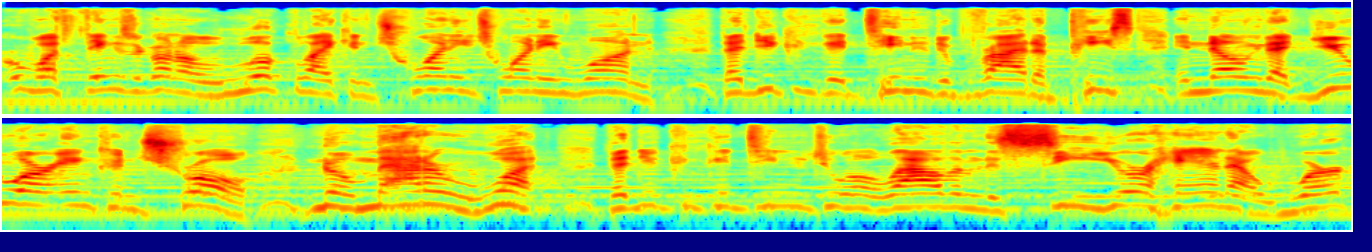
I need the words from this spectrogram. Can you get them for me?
or what things are going to look like in 2021. That you can continue to provide a peace in knowing that you are in control no matter what, that you can continue to allow them to see your hand at work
